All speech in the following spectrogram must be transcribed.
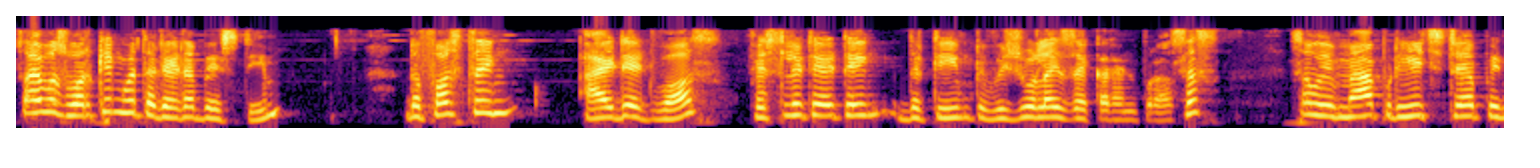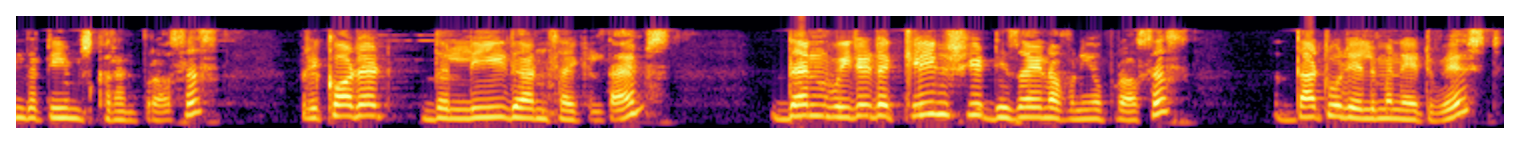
So I was working with the database team. The first thing I did was facilitating the team to visualize their current process. So we mapped each step in the team's current process, recorded the lead and cycle times. Then we did a clean sheet design of a new process that would eliminate waste,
